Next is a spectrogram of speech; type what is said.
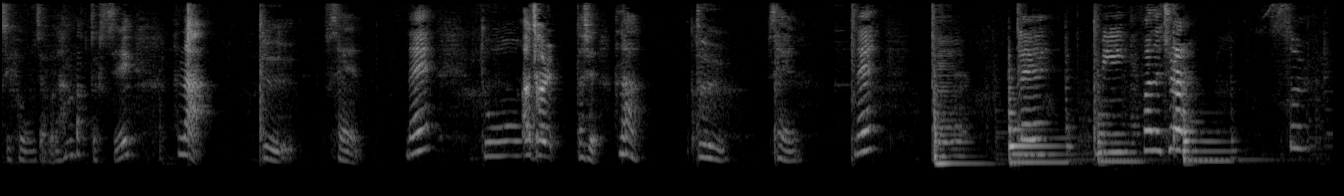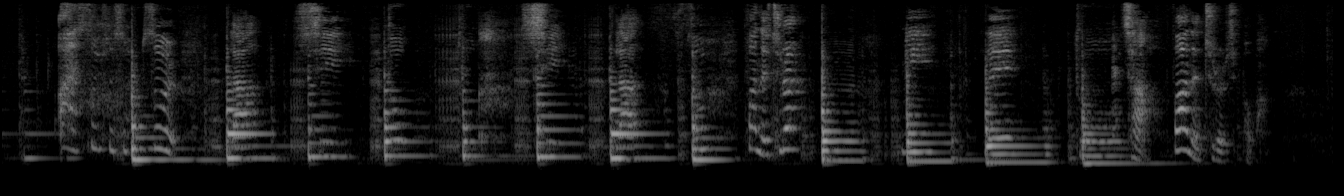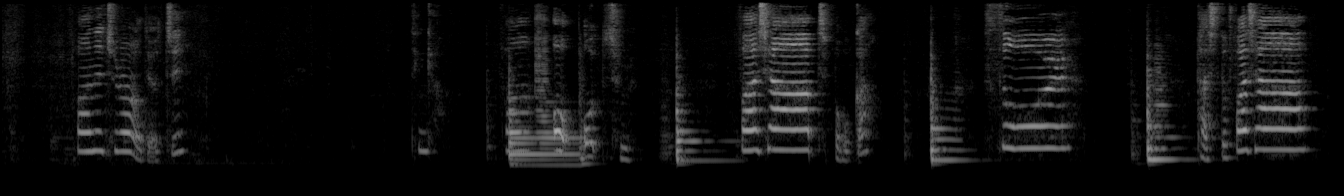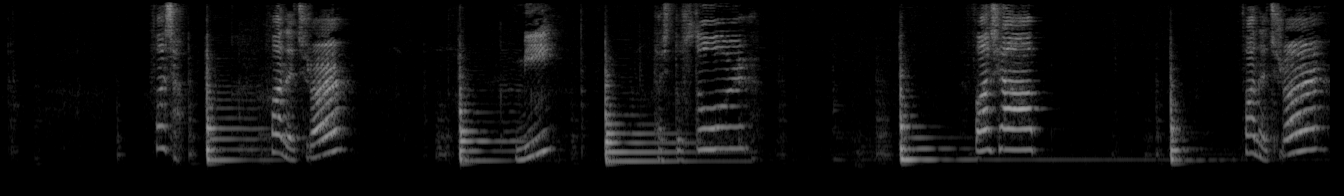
박자씩 펴보자 그래 한 박자씩. 하나 둘셋넷 도. 아, 절. 다시. 하나 둘셋넷. 레미. 파 내추럴 솔아 솔 솔 솔 솔 라 시 도 도 시 라 솔파 내추럴 미레 도 자파 내추럴 짚어봐. 파 내추럴 어디였지? 튕겨 파 어 어 줄 파샵 짚어볼까? 솔. 다시 또 파샵. 파샵. 파 내추럴. 미. 다시 또 솔. 파샵. 파 내추럴. 미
